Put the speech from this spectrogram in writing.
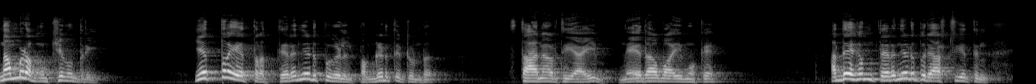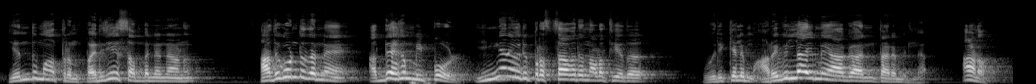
നമ്മുടെ മുഖ്യമന്ത്രി എത്രയെത്ര തിരഞ്ഞെടുപ്പുകളിൽ പങ്കെടുത്തിട്ടുണ്ട്? സ്ഥാനാർത്ഥിയായും നേതാവായും ഒക്കെ. അദ്ദേഹം തിരഞ്ഞെടുപ്പ് രാഷ്ട്രീയത്തിൽ എന്തുമാത്രം പരിചയസമ്പന്നനാണ്? അതുകൊണ്ട് തന്നെ അദ്ദേഹം ഇപ്പോൾ ഇങ്ങനെ ഒരു പ്രസ്താവന നടത്തിയത് ഒരിക്കലും അറിവില്ലായ്മയാകാൻ തരമില്ല. ആണോ?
